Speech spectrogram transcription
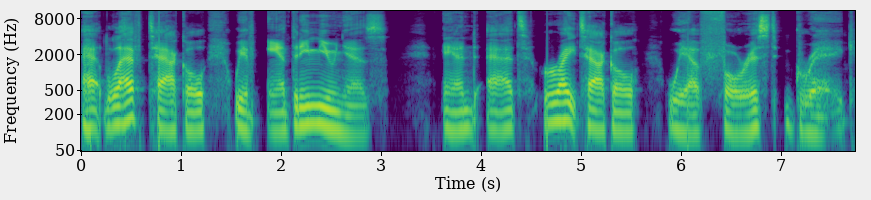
At left tackle, we have Anthony Muñoz. And at right tackle, we have Forrest Gregg.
